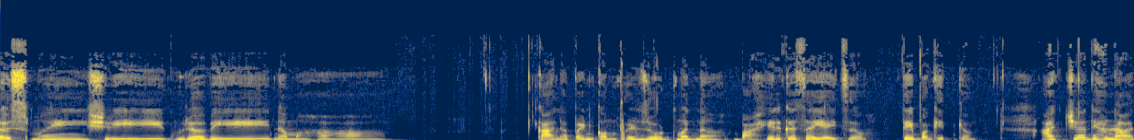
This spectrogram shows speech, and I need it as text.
तस्मै श्री गुरवे नमहा. काल आपण कम्फर्ट झोनमधनं बाहेर कसं यायचं ते बघितलं. आजच्या ध्यानात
